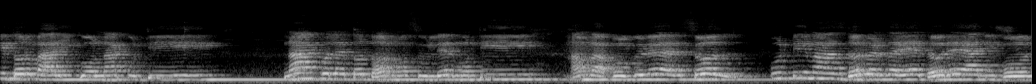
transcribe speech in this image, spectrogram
তোর বাড়ি কোনা কুটি। না করলে তোর ধর্ম চুলের মুটি। আমরা পুকুরের সোল পুটি মাছ ধরবার যায়, ধরে আনি বল।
